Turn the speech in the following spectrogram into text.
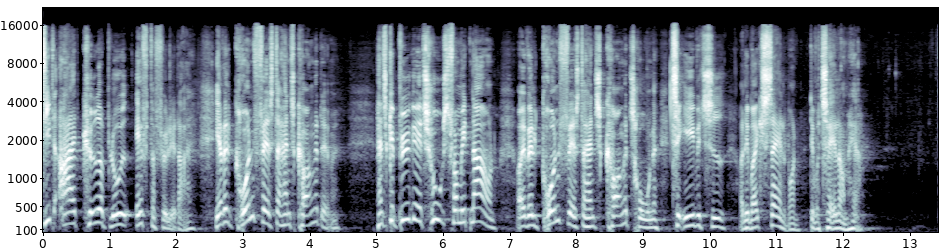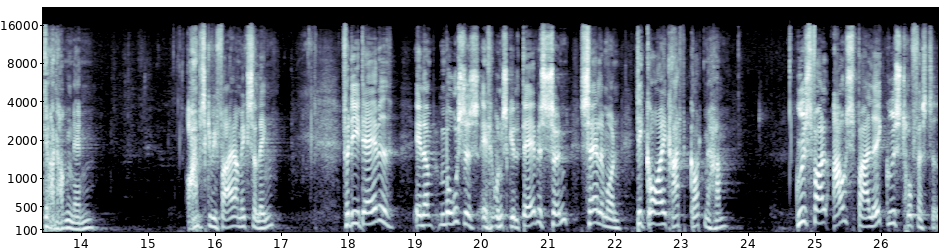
Dit eget kød og blod efterfølge dig. Jeg vil grundfæste hans kongedømme. Han skal bygge et hus for mit navn, og jeg vil grundfæste hans kongetrone til evig tid. Og det var ikke Salomon, det var tale om her. Det var nok en anden. Og ham skal vi fejre om ikke så længe. Fordi David, eller Moses, eller undskyld, Davids søn, Salomon, det går ikke ret godt med ham. Guds folk afspejlede ikke Guds trofasthed.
